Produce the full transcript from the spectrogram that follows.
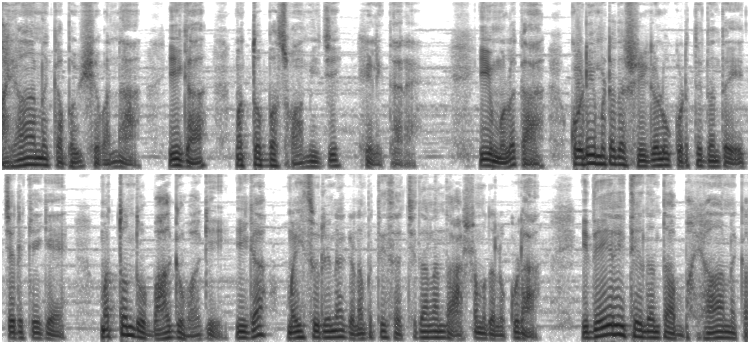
ಭಯಾನಕ ಭವಿಷ್ಯವನ್ನು ಈಗ ಮತ್ತೊಬ್ಬ ಸ್ವಾಮೀಜಿ ಹೇಳಿದ್ದಾರೆ. ಈ ಮೂಲಕ ಕೊಡಿಮಠದ ಶ್ರೀಗಳು ಕೊಡ್ತಿದ್ದಂಥ ಎಚ್ಚರಿಕೆಗೆ ಮತ್ತೊಂದು ಭಾಗವಾಗಿ ಈಗ ಮೈಸೂರಿನ ಗಣಪತಿ ಸಚ್ಚಿದಾನಂದ ಆಶ್ರಮದಲ್ಲೂ ಕೂಡ ಇದೇ ರೀತಿಯಾದಂಥ ಭಯಾನಕ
